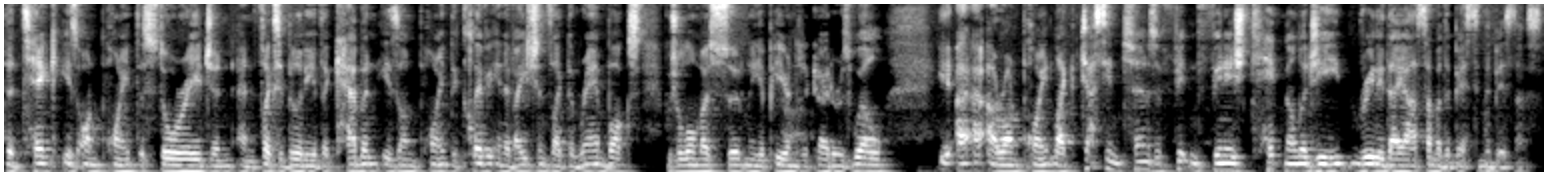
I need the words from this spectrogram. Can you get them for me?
the tech is on point, the storage and, and flexibility of the cabin is on point, the clever innovations like the RAM box, which will almost certainly appear in the Dakota as well, are on point. Like just in terms of fit and finish, technology, really they are some of the best in the business.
